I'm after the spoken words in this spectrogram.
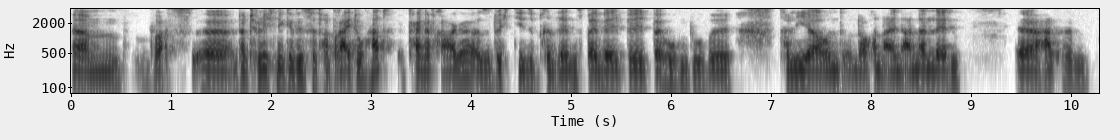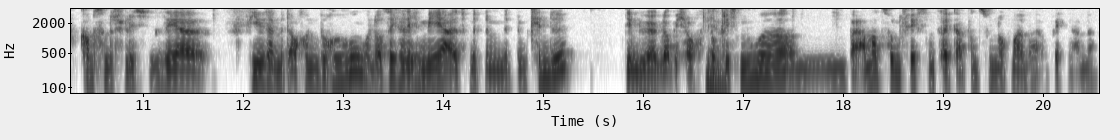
ähm, was äh, natürlich eine gewisse Verbreitung hat, keine Frage. Also durch diese Präsenz bei Weltbild, bei Hugendubel, Thalia und, und auch in allen anderen Läden äh, hat, äh, kommst du natürlich sehr viel damit auch in Berührung und auch sicherlich mehr als mit einem mit einem Kindle. Den du ja, glaube ich, auch ja. wirklich nur ähm, bei Amazon kriegst und vielleicht ab und zu nochmal bei irgendwelchen anderen.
